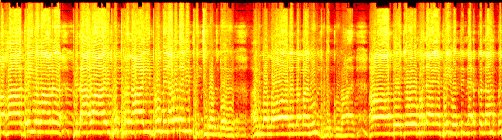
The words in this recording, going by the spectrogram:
മഹാദൈവമാണ് പിതാവായി പുത്രനായി ഭൂമിയിൽ അവതരിപ്പിച്ചുകൊണ്ട് അരുമനാഥൻ നമ്മളെ വീണ്ടെടുക്കുവാൻ ആ തേജോമനായ ദൈവത്തിന്റെ അടുക്ക് നമുക്ക്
